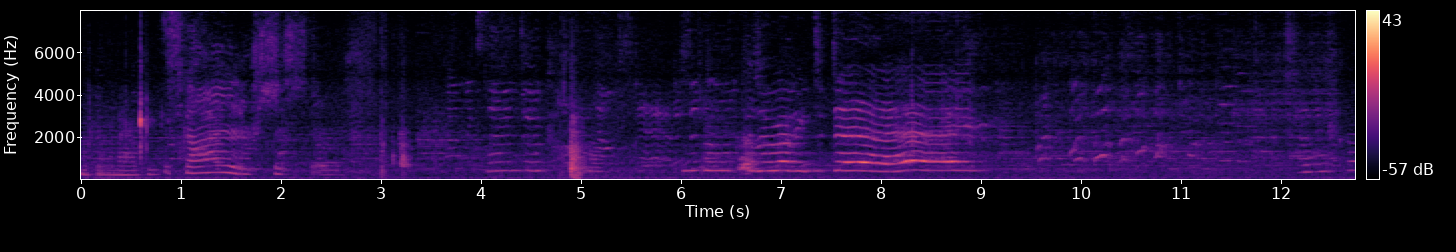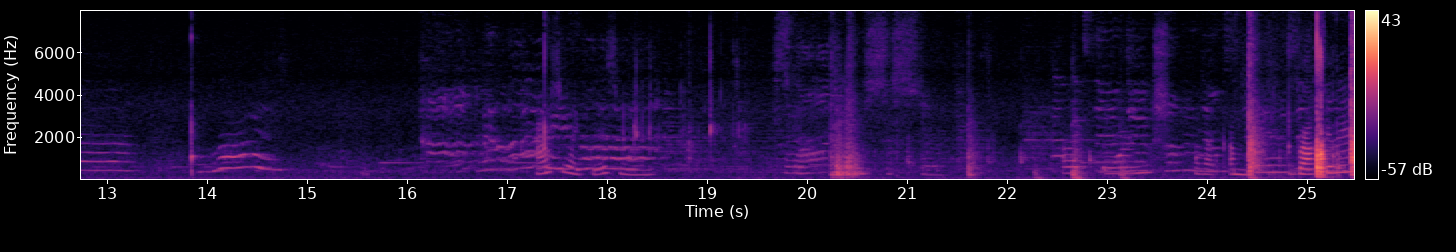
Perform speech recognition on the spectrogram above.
ask my friend when I also like this one. I like orange. I like um broccoli.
